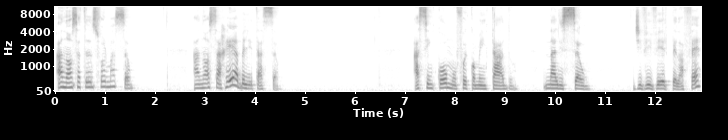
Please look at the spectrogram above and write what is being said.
a nossa transformação, a nossa reabilitação. Assim como foi comentado na lição de viver pela fé,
